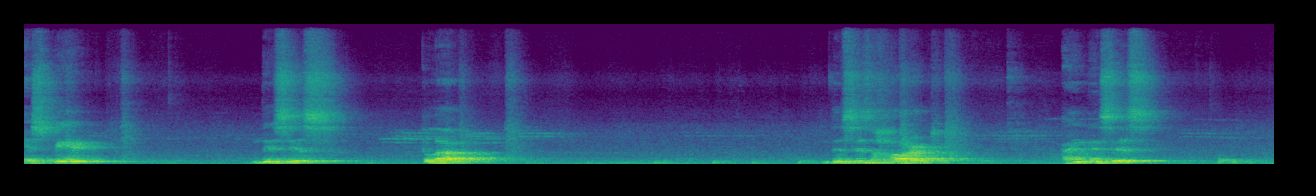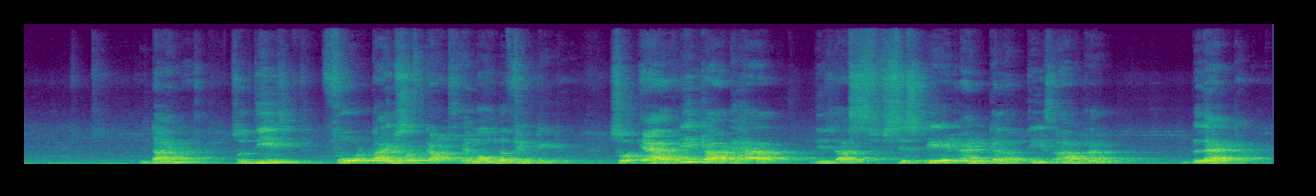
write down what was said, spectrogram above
a spade this is club this is heart and this is diamond. So these four types of cards among the 52 so every card have these are spade and club these are the black card.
